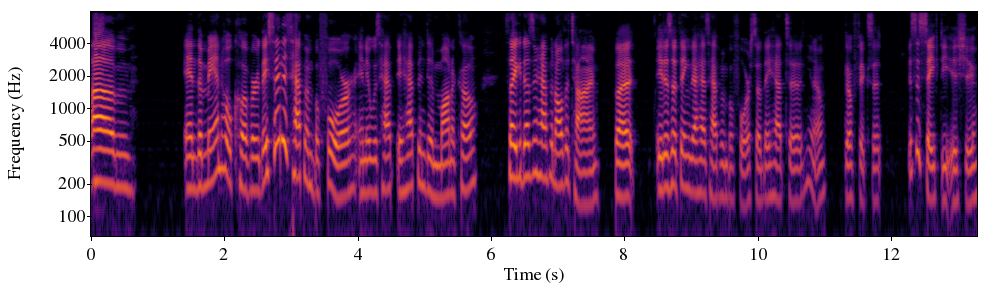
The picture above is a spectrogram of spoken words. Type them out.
Um and the manhole cover, they said it's happened before, and it was hap- it happened in Monaco. It's like it doesn't happen all the time, but it is a thing that has happened before, so they had to, you know, go fix it. It's a safety issue.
